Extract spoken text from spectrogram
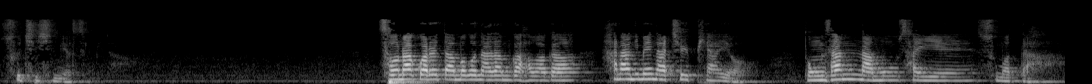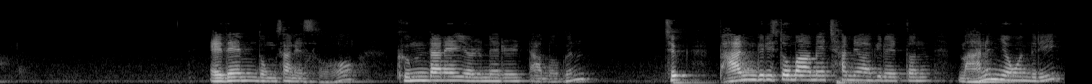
수치심이었습니다. 선악과를 따먹은 아담과 하와가 하나님의 낯을 피하여 동산나무 사이에 숨었다. 에덴 동산에서 금단의 열매를 따먹은 즉 반그리스도 마음에 참여하기로 했던 많은 영혼들이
